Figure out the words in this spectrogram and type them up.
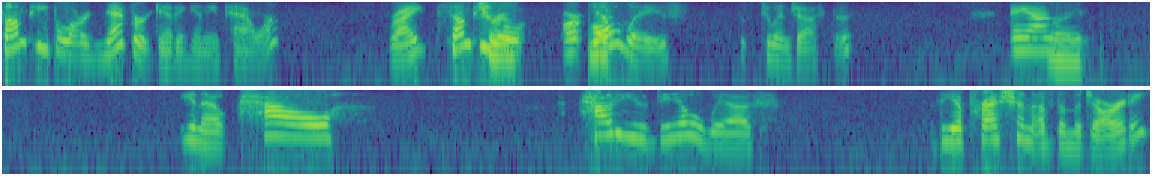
some people are never getting any power, right? Some people True. are yep. always to injustice. And right. You know, how how do you deal with the oppression of the majority.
